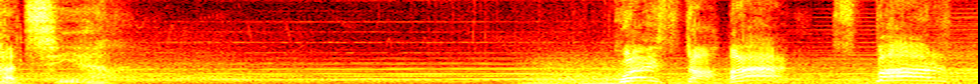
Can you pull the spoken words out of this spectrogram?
Pazzia? Questa è Sparta!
